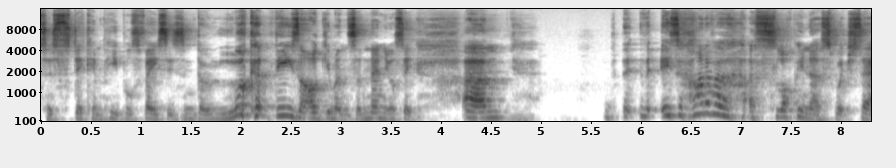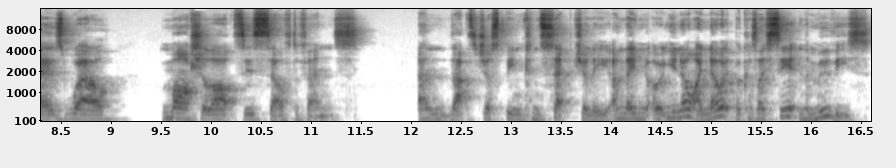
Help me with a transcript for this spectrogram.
to stick in people's faces and go, look at these arguments, and then you'll see. Um, it's a kind of a, a sloppiness which says, well, martial arts is self defense. And that's just been conceptually, and they know, you know, I know it because I see it in the movies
